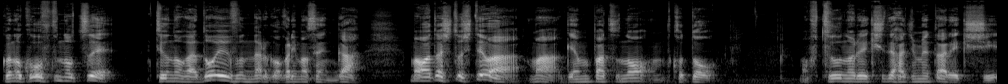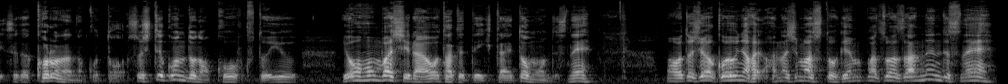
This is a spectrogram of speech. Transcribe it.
この幸福の杖っていうのがどういうふうになるか分かりませんが、まあ、私としてはまあ原発のこと普通の歴史で始めた歴史それからコロナのことそして今度の幸福という4本柱を立てていきたいと思うんですね。まあ、私はこういうふうに話しますと原発は残念ですね。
